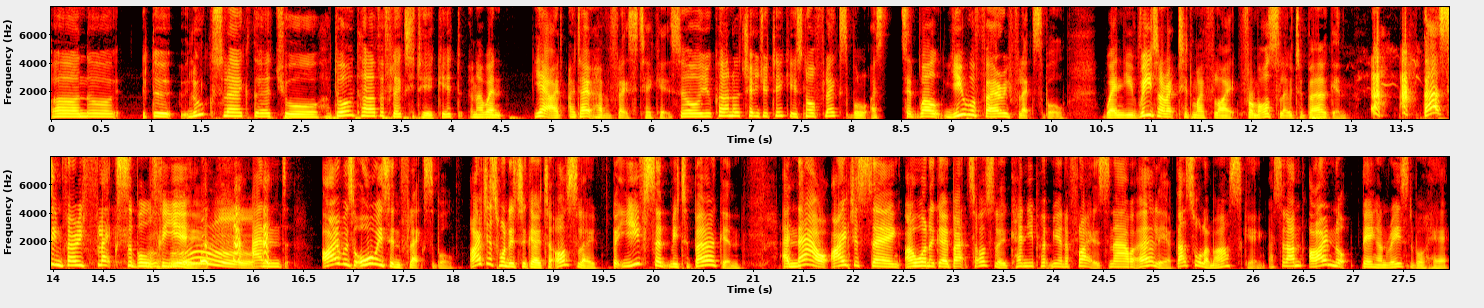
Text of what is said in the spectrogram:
oh no, uh, it looks like that you don't have a flexi ticket. And I went, yeah, I, I don't have a flexi ticket. So you cannot change your ticket. It's not flexible. I said, well, you were very flexible when you redirected my flight from Oslo to Bergen. that seemed very flexible for you. Mm-hmm. And I was always inflexible. I just wanted to go to Oslo, but you've sent me to Bergen. And now I'm just saying, I want to go back to Oslo. Can you put me on a flight that's an hour earlier? That's all I'm asking. I said, I'm, I'm not being unreasonable here.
